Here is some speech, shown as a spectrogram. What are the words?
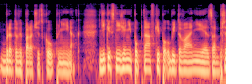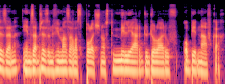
bude to vypadat všechno úplně jinak. Díky snížení poptávky po ubytování je za březen, jen za březen vymazala společnost miliardu dolarů v objednávkách.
